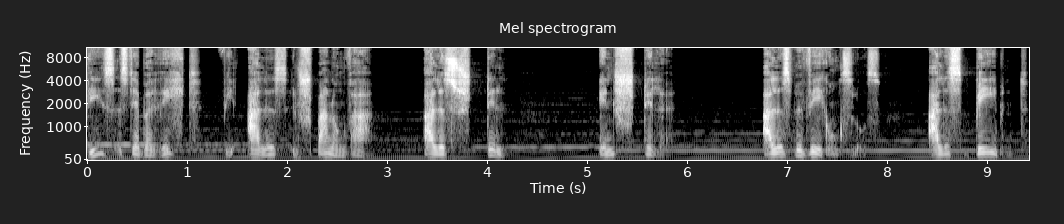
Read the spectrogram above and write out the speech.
Dies ist der Bericht, wie alles in Spannung war, alles still, in Stille, alles bewegungslos, alles bebend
